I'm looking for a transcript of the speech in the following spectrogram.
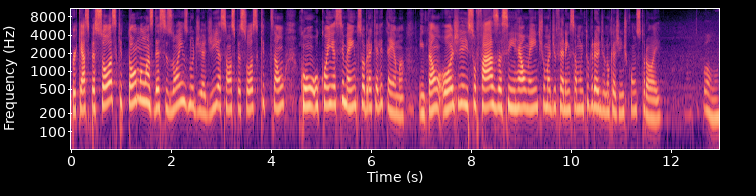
porque as pessoas que tomam as decisões no dia a dia são as pessoas que estão com o conhecimento sobre aquele tema. Então hoje isso faz assim realmente uma diferença muito grande no que a gente constrói. Muito bom.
